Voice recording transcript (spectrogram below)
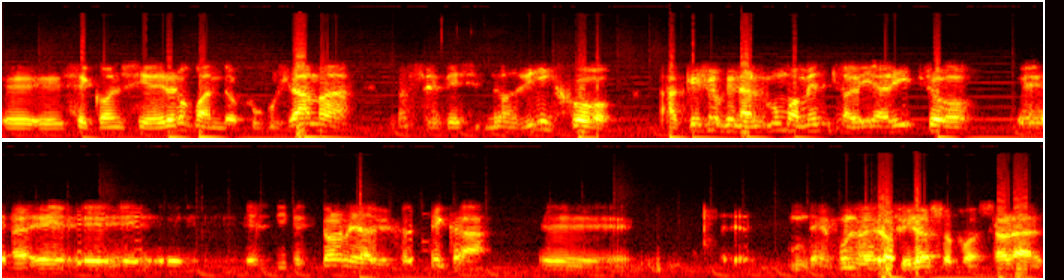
eh, se consideró, cuando Fukuyama no sé, de- nos dijo aquello que en algún momento había dicho eh, eh, eh, el director de la biblioteca, eh, eh, uno de los filósofos, ahora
